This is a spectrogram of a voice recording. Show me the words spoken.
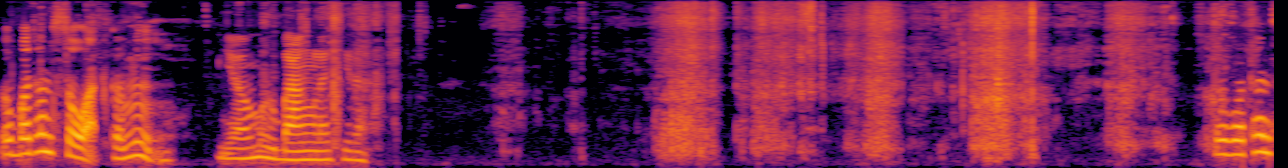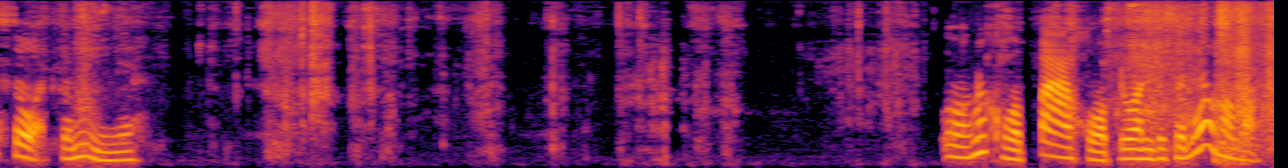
ตัวบ่ทันสอดก็มี เดี๋ยวมือบังแล้วทีละตัวบ่ทันสอดก็มีเนี่ยออกนะขอบป่าขอบดอนไปซะแล้วเฮาว่า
